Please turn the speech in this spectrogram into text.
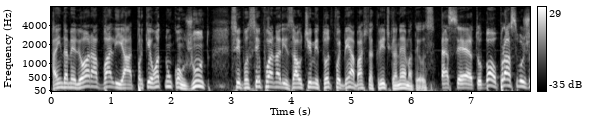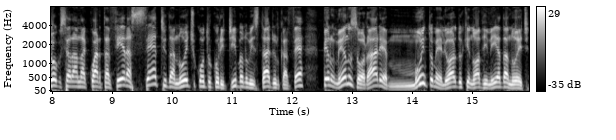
ainda melhor avaliado, porque ontem num conjunto, se você for analisar o time todo, foi bem abaixo da crítica, né, Matheus? Tá certo. Bom, o próximo jogo será na quarta-feira, sete da noite, contra o Curitiba, no Estádio do Café. Pelo menos o horário é muito melhor do que nove e meia da noite.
